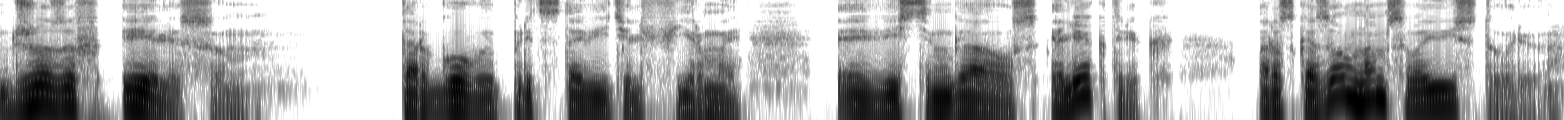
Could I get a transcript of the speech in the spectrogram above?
Джозеф Эллисон, торговый представитель фирмы Westinghouse Electric, рассказал нам свою историю.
